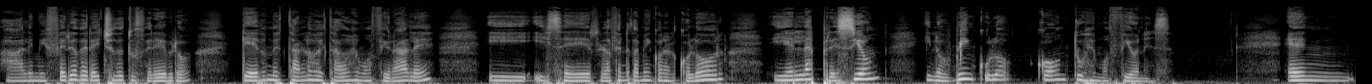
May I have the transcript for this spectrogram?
al hemisferio derecho de tu cerebro, que es donde están los estados emocionales y, y se relaciona también con el color y es la expresión y los vínculos con tus emociones. En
